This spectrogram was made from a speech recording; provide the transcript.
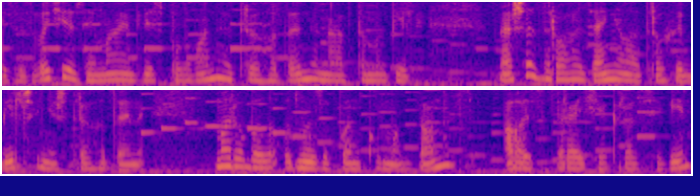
і зазвичай займає 2,5-3 години на автомобілі. Наша дорога зайняла трохи більше ніж 3 години. Ми робили одну зупинку в Макдональдс, а ось, до речі, якраз і він,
